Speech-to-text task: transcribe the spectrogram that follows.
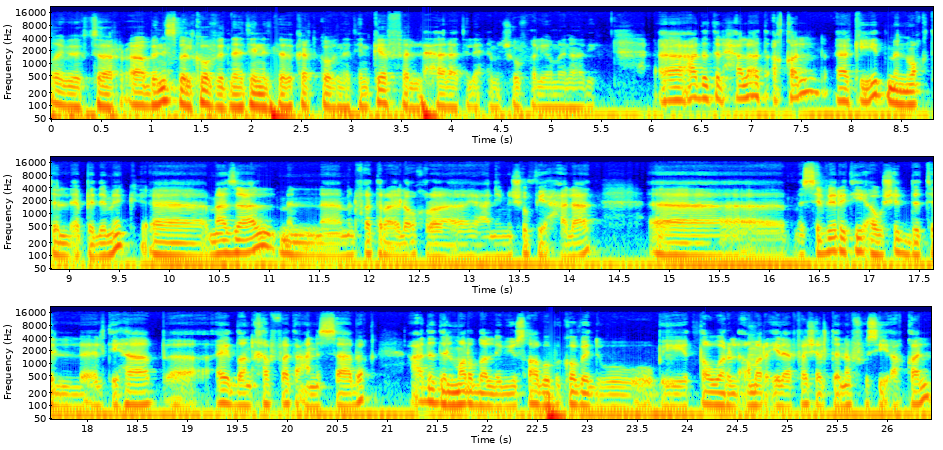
طيب يا دكتور آه، بالنسبة للكوفيد 19 أنت ذكرت كوفيد 19 كيف الحالات اللي إحنا بنشوفها اليومين هذه؟ آه، عدد الحالات أقل أكيد من وقت ال epidemic ما زال من من فترة إلى أخرى يعني بنشوف في حالات. ال severity آه، أو شدة الالتهاب آه، أيضا خفت عن السابق. عدد المرضى اللي بيصابوا بكوفيد وبيتطور الأمر إلى فشل تنفسي أقل.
